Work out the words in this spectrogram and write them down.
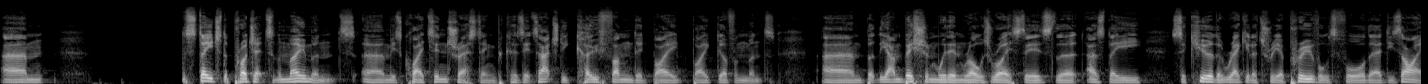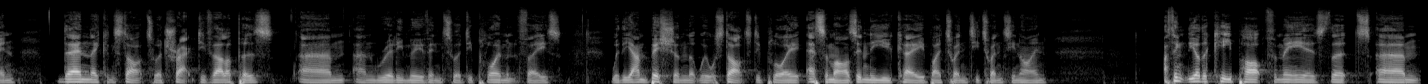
Um, the stage of the project at the moment um, is quite interesting because it's actually co-funded by by government. Um, but the ambition within Rolls Royce is that as they secure the regulatory approvals for their design, then they can start to attract developers um, and really move into a deployment phase with the ambition that we will start to deploy SMRs in the UK by 2029. I think the other key part for me is that um,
